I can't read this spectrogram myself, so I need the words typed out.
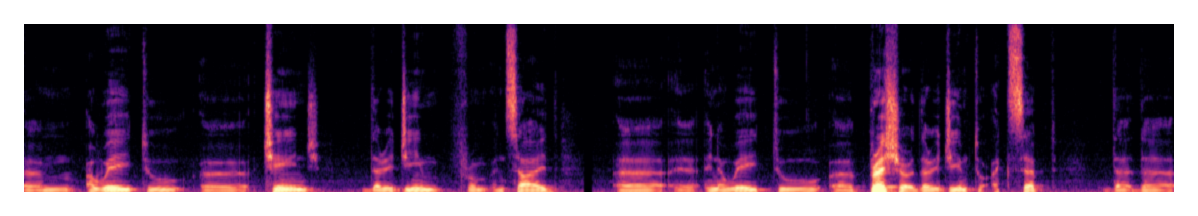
um, a way to uh, change the regime from inside uh, uh, in a way to uh, pressure the regime to accept the, the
